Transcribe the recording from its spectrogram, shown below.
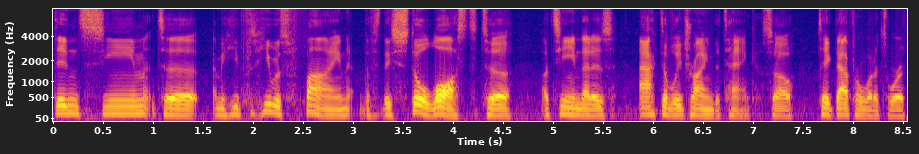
didn't seem to. I mean, he he was fine. They still lost to a team that is actively trying to tank. So take that for what it's worth.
